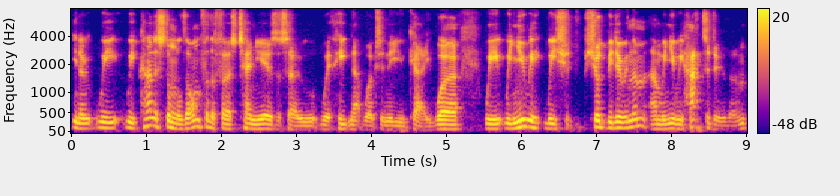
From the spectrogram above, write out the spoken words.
you know, we we kind of stumbled on for the first ten years or so with heat networks in the UK, where we we knew we, we should should be doing them, and we knew we had to do them,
